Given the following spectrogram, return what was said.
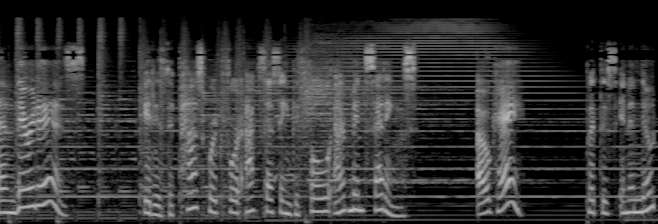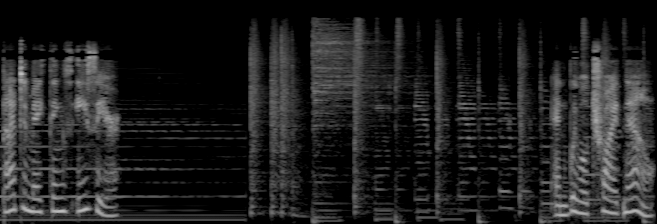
And there it is! It is the password for accessing the full admin settings. Okay. Put this in a notepad to make things easier. And we will try it now.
